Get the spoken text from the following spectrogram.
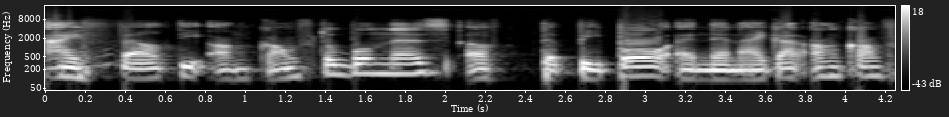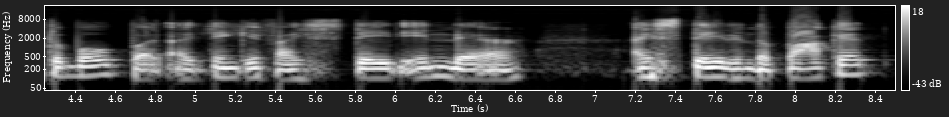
I felt the uncomfortableness of the people and then I got uncomfortable. But I think if I stayed in there, I stayed in the pocket.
